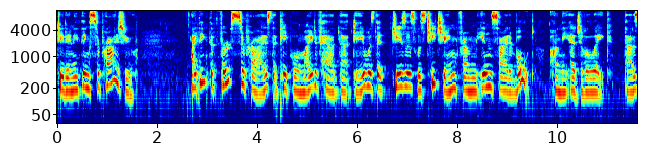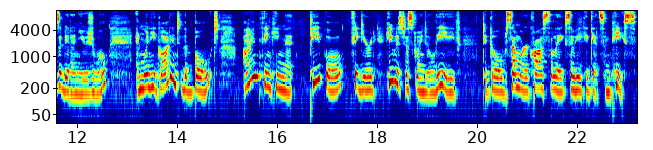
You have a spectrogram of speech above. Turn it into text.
did anything surprise you? I think the first surprise that people might have had that day was that Jesus was teaching from inside a boat on the edge of a lake. That is a bit unusual. And when he got into the boat, I'm thinking that people figured he was just going to leave to go somewhere across the lake so he could get some peace.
